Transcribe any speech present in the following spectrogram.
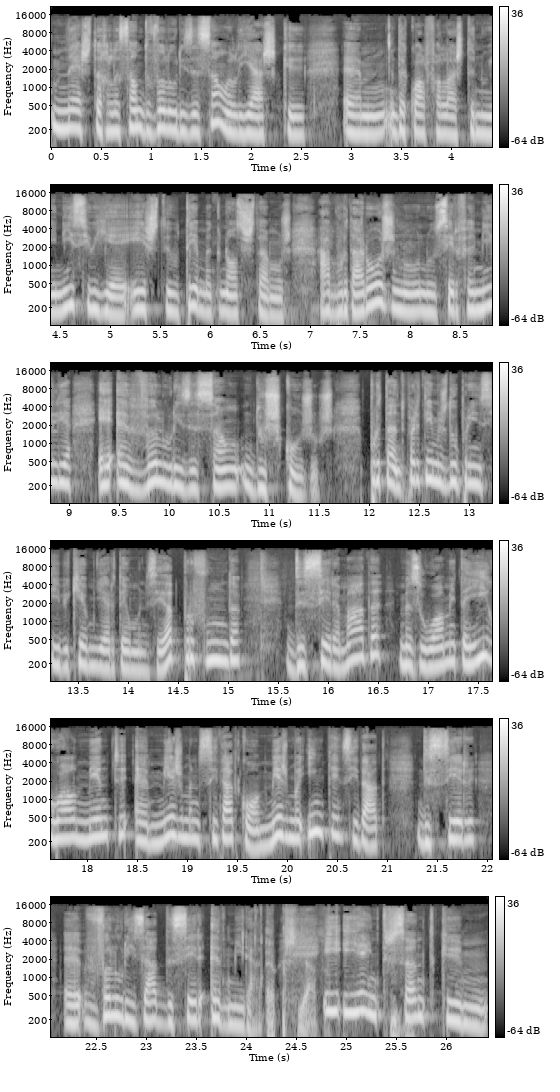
nesta relação de valorização, aliás, que um, da qual falaste no início e é este o tema que nós estamos a abordar hoje no, no Ser Família, é a valorização dos cônjuges. Portanto, partimos do princípio que a mulher tem uma necessidade profunda de ser amada, mas o homem tem igualmente a mesma necessidade, com a mesma intensidade de ser uh, valorizado, de ser admirado. Apreciado. E, e é interessante que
